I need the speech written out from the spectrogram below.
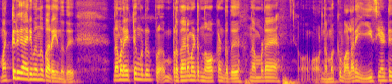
മറ്റൊരു കാര്യമെന്ന് പറയുന്നത് നമ്മൾ ഏറ്റവും കൂടുതൽ പ്രധാനമായിട്ട് നോക്കേണ്ടത് നമ്മുടെ നമുക്ക് വളരെ ഈസി ആയിട്ട്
